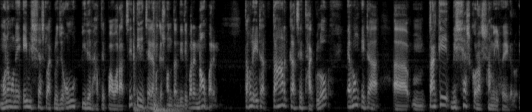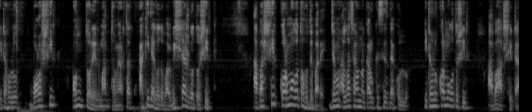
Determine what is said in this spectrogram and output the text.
মনে মনে এই বিশ্বাস লাগল যে অমুক পীরের হাতে পাওয়ার আছে, তিনি চাইলে আমাকে সন্তান দিতে পারেন, নাও পারেন। তাহলে এটা তার কাছে থাকল এবং এটা তাকে বিশ্বাস করার সামিল হয়ে গেল। এটা হলো বড় শির্ক অন্তরের মাধ্যমে, অর্থাৎ আকিদাগতভাবে বিশ্বাসগত শির্ক। আবার শির কর্মগত হতে পারে, যেমন আল্লাহ চাহন কাউকে সিজদা করল, এটা হলো কর্মগত শির আবার সেটা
